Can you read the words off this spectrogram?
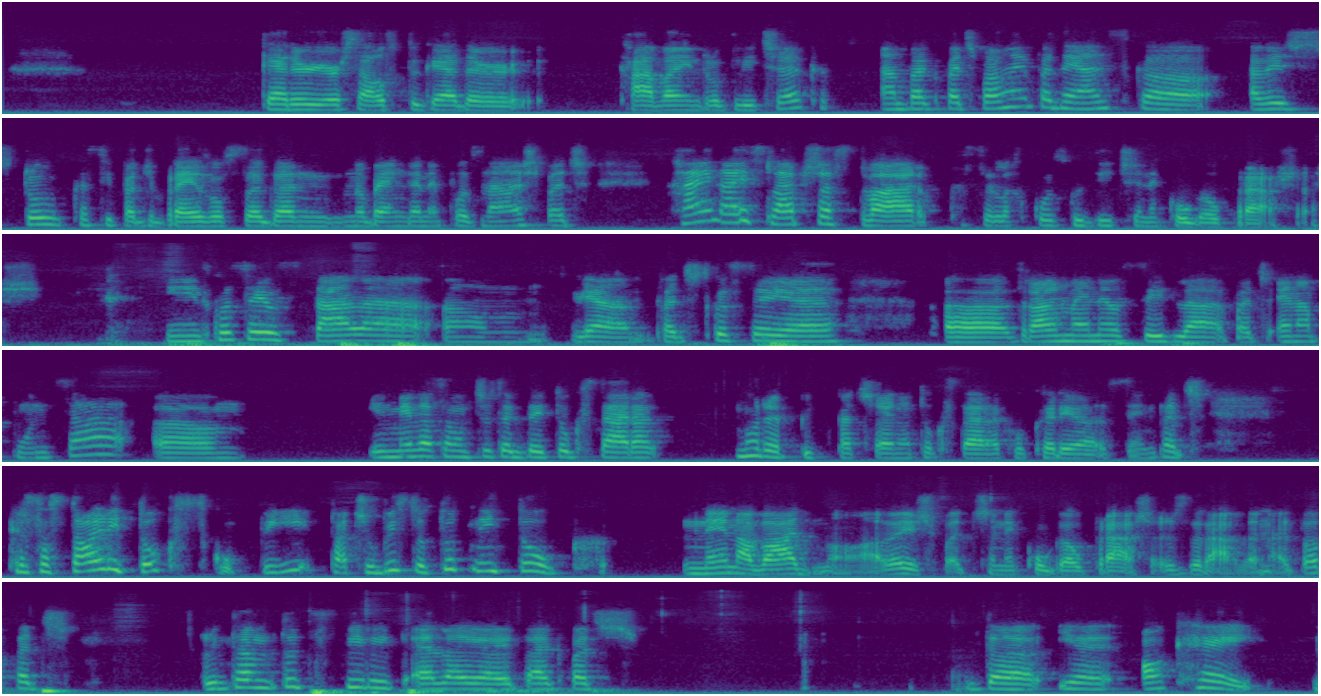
gather yourself together, kava in rogliček. Ampak pač pa me je dejansko, a veš, to, kar si pač brez vsega, nobenega ne poznaš, pač kaj je najslabša stvar, ki se lahko zgodi, če nekoga vprašaš. In tako se je ustala, um, ja, pač tako se je uh, zraven mene usedla pač ena punca um, in imela sem občutek, da je tako stara, mora biti pač ena tako stara, kot je jaz. Pač, ker so stali tako skupaj, pač v bistvu tudi ni tako nenavadno, a veš, pač, če nekoga vprašaš zraven. Pa pač, in tam tudi spirit L.A. je tak pač, da je ok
